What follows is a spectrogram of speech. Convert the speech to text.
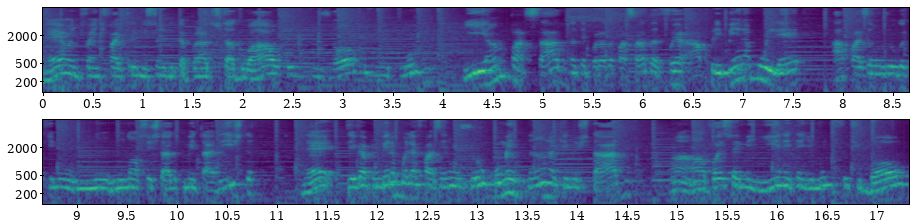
né, onde a gente faz transmissões do campeonato estadual, todos os jogos no YouTube. E ano passado, na temporada passada, foi a primeira mulher a fazer um jogo aqui no, no, no nosso estado comentarista. Né? Teve a primeira mulher fazendo um jogo, comentando aqui no estado, uma, uma, voz feminina, entende muito futebol.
